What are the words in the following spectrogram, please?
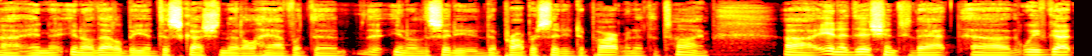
uh, and uh, you know that'll be a discussion that I'll have with the, the you know the city the proper city department at the time. Uh, in addition to that, uh, we've got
